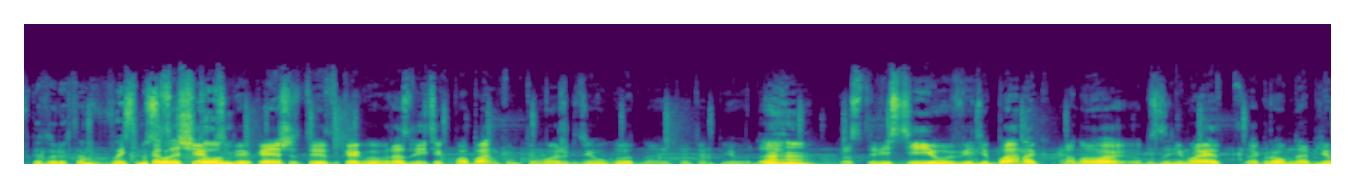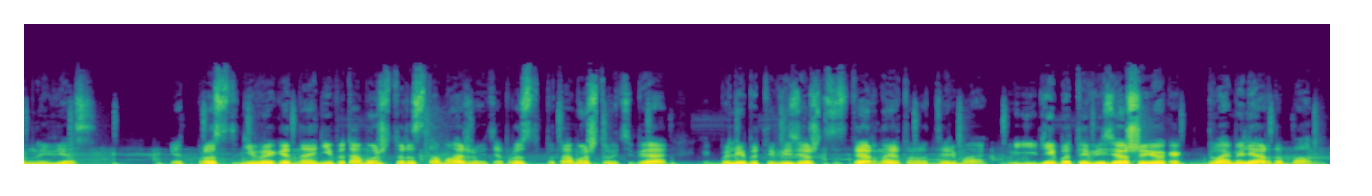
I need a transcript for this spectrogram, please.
в которых там 800 А зачем тонн. тебе? Конечно, ты как бы разлить их по банкам ты можешь где угодно, это, это пиво, да? Ага. Просто вести его в виде банок, оно занимает огромный объемный вес. Это просто невыгодно не потому, что растамаживать, а просто потому, что у тебя как бы либо ты везешь цистерны этого дерьма, либо ты везешь ее как 2 миллиарда банок.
